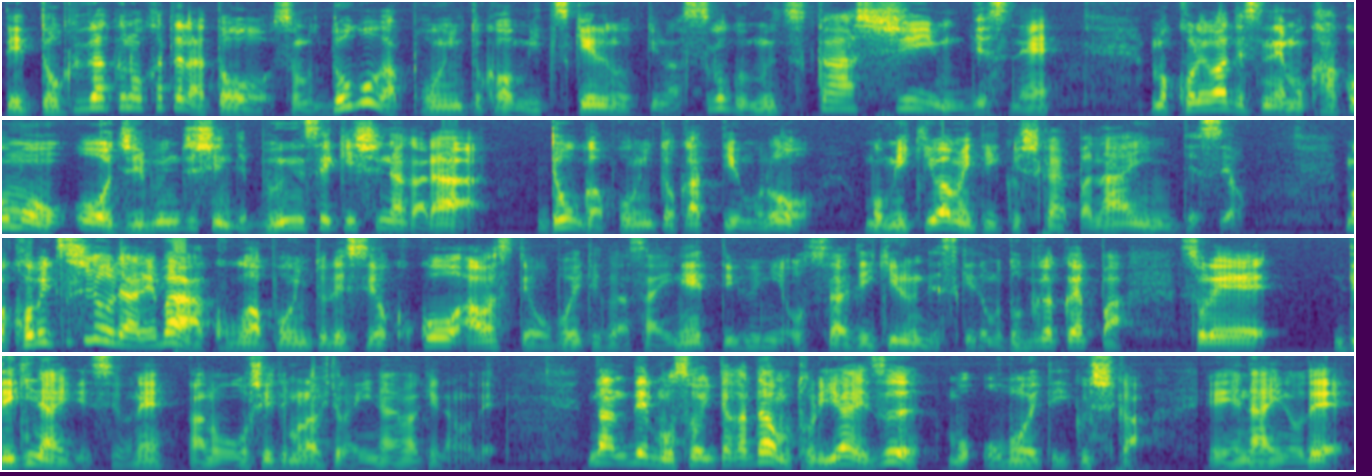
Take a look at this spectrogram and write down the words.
で、独学の方だと、そのどこがポイントかを見つけるのっていうのはすごく難しいんですね。まあ、これはですね、もう過去問を自分自身で分析しながら、どこがポイントかっていうものをもう見極めていくしかやっぱないんですよ。まあ、個別指導であれば、ここがポイントですよ。ここを合わせて覚えてくださいねっていうふうにお伝えできるんですけども、独学やっぱ、それ、できないですよね。あの、教えてもらう人がいないわけなので。なんで、もうそういった方はもうとりあえず、もう覚えていくしか、えー、ないので、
